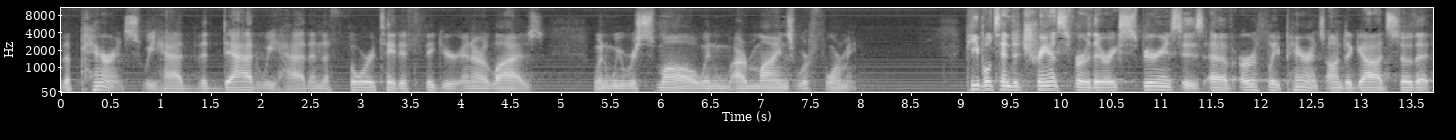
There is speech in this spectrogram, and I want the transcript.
the parents we had, the dad we had, an authoritative figure in our lives when we were small, when our minds were forming. People tend to transfer their experiences of earthly parents onto God so that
